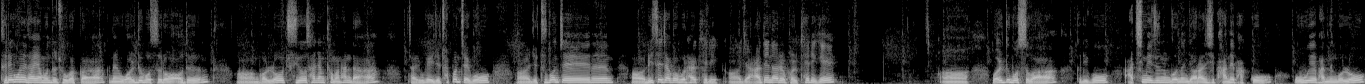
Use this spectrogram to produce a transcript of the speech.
드래곤의 다이아몬드 조각과 그 다음에 월드보스로 얻은 어, 걸로 주요 사냥터만 한다. 자, 요게 이제 첫 번째고, 어, 이제 두 번째는 어, 리세 작업을 할 캐릭, 어, 이제 아데나를 벌 캐릭에 어, 월드보스와 그리고 아침에 주는 거는 11시 반에 받고 오후에 받는 걸로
